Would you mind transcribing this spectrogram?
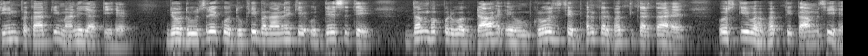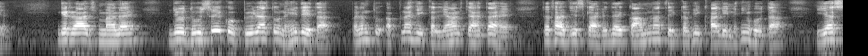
तीन प्रकार की मानी जाती है, जो दूसरे को दुखी बनाने के उद्देश्य से दंभ पूर्वक डाह एवं क्रोध से भरकर भक्ति करता है, उसकी वह भक्ति तामसी है। गिरिराज हिमालय जो दूसरे को पीड़ा तो नहीं देता, परंतु अपना ही कल्याण चाहता है तथा जिसका हृदय कामना से कभी खाली नहीं होता, यश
